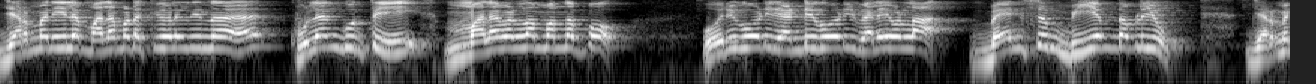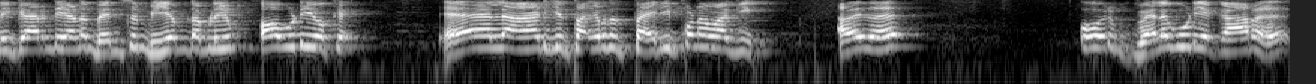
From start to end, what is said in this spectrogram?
ജർമ്മനിയിലെ മലമടക്കുകളിൽ നിന്ന് കുലം കുത്തി മലവെള്ളം വന്നപ്പോൾ ഒരു കോടി രണ്ട് കോടി വിലയുള്ള ബെൻസും ബി എം ഡബ്ല്യുവും ജർമ്മനിക്കാരന്റെയാണ് ബെൻസും ബി എം ഡബ്ല്യുവും ഔഡിയും ഒക്കെ എല്ലാം അടിച്ച് തകർത്ത് തരിപ്പണമാക്കി. അതായത് ഒരു വില കൂടിയ കാറ്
